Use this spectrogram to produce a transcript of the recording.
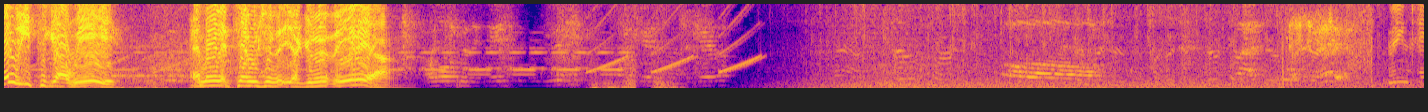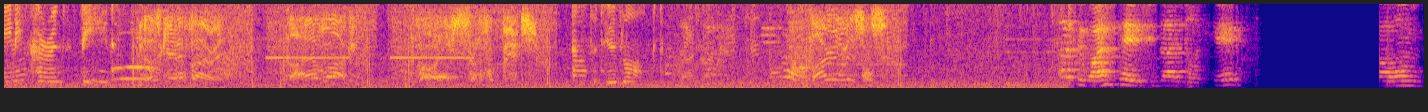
It tells you to get away, and then it tells you that you're going out the area. Along with the head to the together. Oh. That's good. Maintaining current speed. Altitude locked. That'd be one pet she's actually kept. A long,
